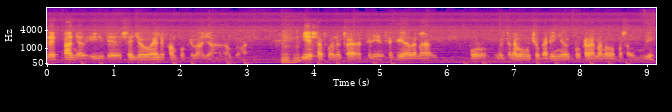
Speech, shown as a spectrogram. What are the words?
de España y de sello Elephant pues que vaya Ujú. y esa fue nuestra experiencia que además por- le tenemos mucho cariño porque además nos lo pasamos muy bien.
